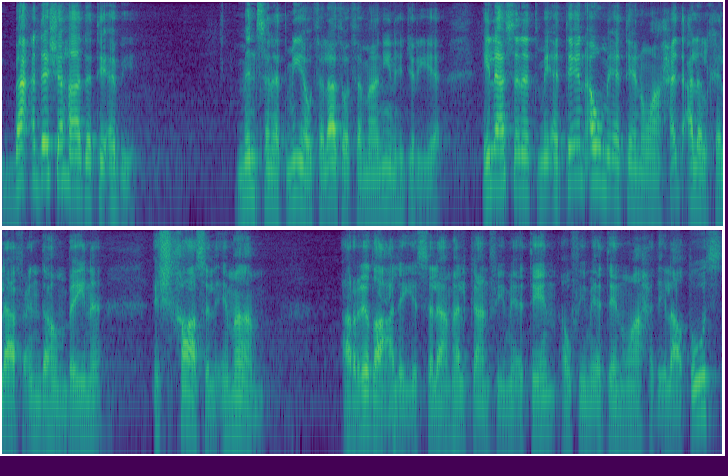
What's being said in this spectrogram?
بعد شهادة أبي من سنة 183 هجرية إلى سنة 200 أو 201 على الخلاف عندهم بين إشخاص الإمام الرضا عليه السلام هل كان في 200 أو في 201 إلى طوس؟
